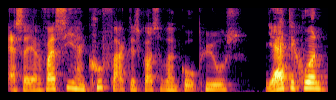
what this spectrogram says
altså, jeg vil faktisk sige, at han kunne faktisk også have været en god Pyrus. Ja, det kunne han.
